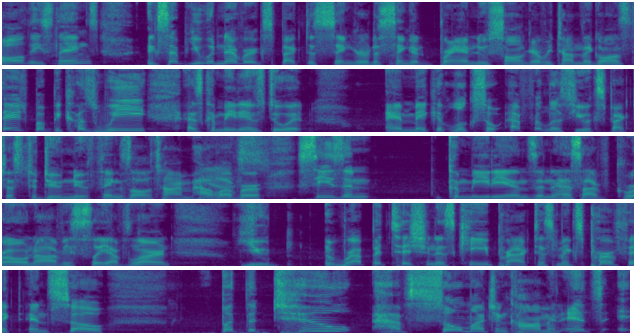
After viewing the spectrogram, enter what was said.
all these things, except you would never expect a singer to sing a brand new song every time they go on stage. But because we as comedians do it and make it look so effortless, you expect us to do new things all the time. However, seasoned comedians, and as I've grown, obviously, I've learned you repetition is key, practice makes perfect. And so, but the two have so much in common. And it's eh,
